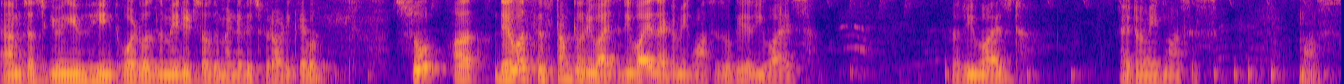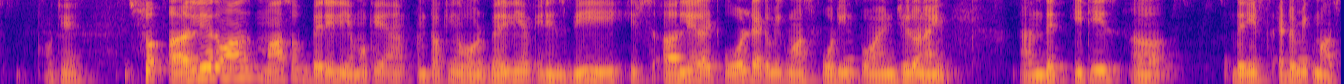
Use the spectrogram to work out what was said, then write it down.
I'm just giving you hint what was the merits of the Mendeleev's periodic table. So uh, there was system to revise revise atomic masses okay? Revised revised atomic masses. Mass. Okay. So earlier mass of beryllium okay I'm, I'm, talking about beryllium. It is b. It's earlier at old atomic mass 14.09 and then it is uh, then its atomic mass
